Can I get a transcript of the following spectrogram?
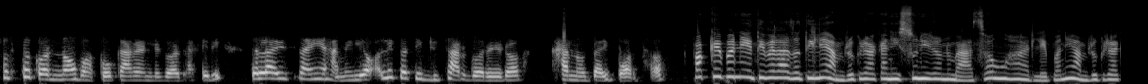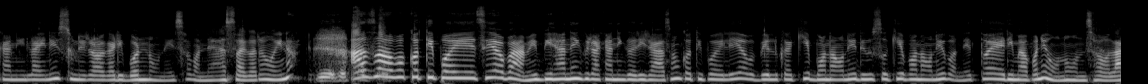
स्वस्थकर नभएको कारणले गर्दाखेरि त्यसलाई चाहिँ हामीले अलिकति विचार गरेर खानु चाहिँ पर्छ। पक्कै पनि यति बेला जतिले हाम्रो कुराकानी सुनिरहनु भएको छ उहाँहरूले पनि हाम्रो कुराकानीलाई नै सुनेर अगाडि बढ्नुहुनेछ भन्ने आशा गरौँ होइन? आज अब कतिपय चाहिँ अब हामी बिहानै कुराकानी गरिरहेछौँ कतिपयले अब बेलुका के बनाउने दिउँसो के बनाउने भन्ने तयारीमा पनि हुनुहुन्छ होला।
